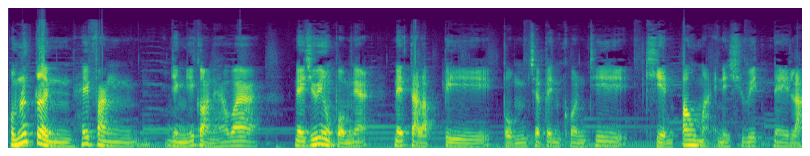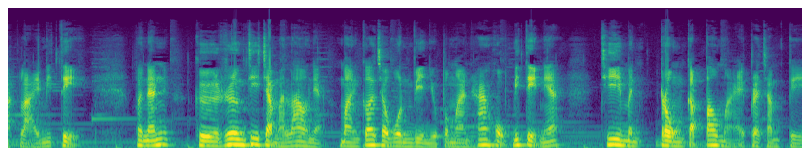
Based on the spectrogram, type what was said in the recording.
ผมต้องเกริ่นให้ฟังอย่างนี้ก่อนนะว่า ในชีวิตของผมเนี่ยในแต่ละปีผมจะเป็นคนที่เขียนเป้าหมายในชีวิตในหลากหลายมิติ เพราะนั้นคือเรื่องที่จะมาเล่าเนี่ยมันก็จะวนเวียนอยู่ประมาณ 5-6 มิติเนี้ยที่มันตรงกับเป้าหมายประจำปี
